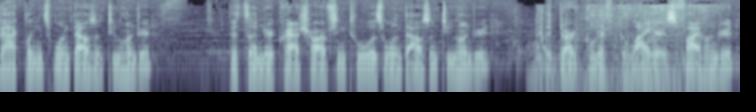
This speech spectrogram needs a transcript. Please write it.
backbling is 1,200. The Thunder Crash Harvesting Tool is 1,200. The Dark Glyph Glider is 500.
